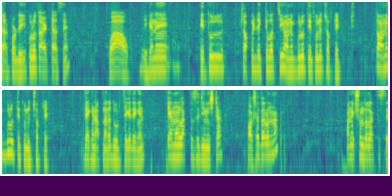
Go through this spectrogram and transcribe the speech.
তারপর দেখি কুলো তো আরেকটা আছে। ওয়াও এখানে তেঁতুল চকলেট দেখতে পাচ্ছি, অনেকগুলো তেঁতুলের চকলেট তো অনেকগুলো তেঁতুলের চকলেট দেখেন আপনারা দূর থেকে দেখেন, কেমন লাগতেছে জিনিসটা? অসাধারণ না? অনেক সুন্দর লাগতেছে।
